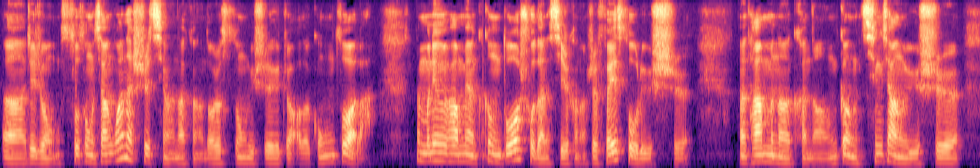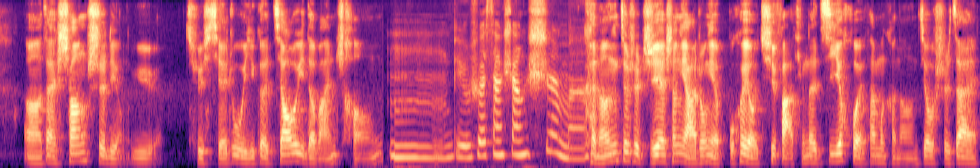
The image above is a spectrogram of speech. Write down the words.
呃这种诉讼相关的事情，那可能都是诉讼律师一个主要的工作了。那么另一方面，更多数的其实可能是非诉律师。那他们呢，可能更倾向于是，呃，在商事领域去协助一个交易的完成。嗯，比如说像上市吗？可能就是职业生涯中也不会有去法庭的机会，他们可能就是在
